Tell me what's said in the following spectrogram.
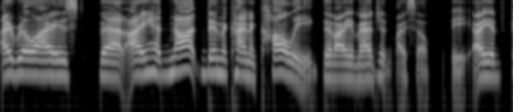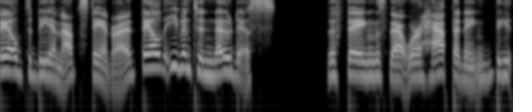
I realized that I had not been the kind of colleague that I imagined myself to be. I had failed to be an upstander. I had failed even to notice the things that were happening, the,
